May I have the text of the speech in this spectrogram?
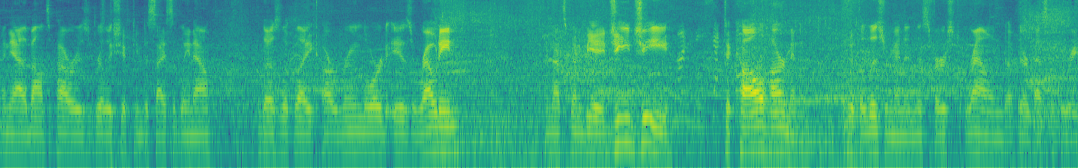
And yeah, the balance of power is really shifting decisively now. Does look like our Rune Lord is routing. And that's going to be a GG to Kaalhaarman with the Lizardmen in this first round of their best of three.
